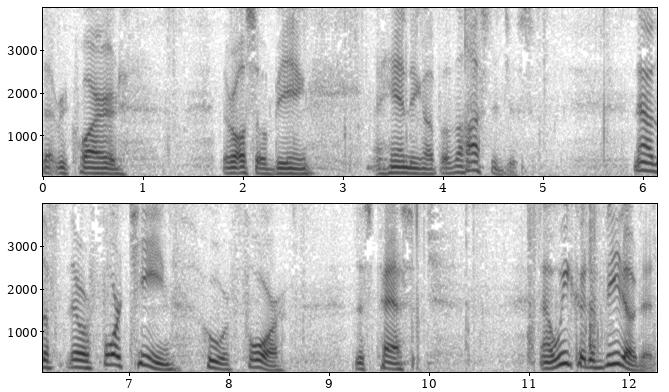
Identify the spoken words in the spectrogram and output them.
that required there also being a handing up of the hostages. Now, the, there were 14 who were for this passage. Now, we could have vetoed it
